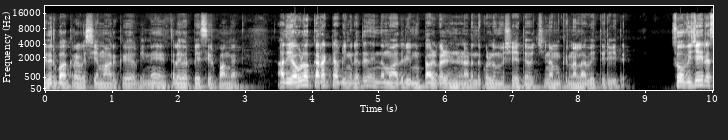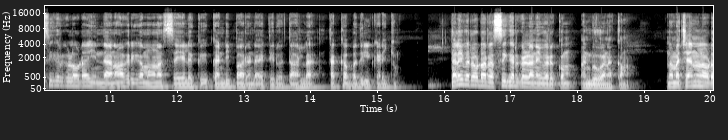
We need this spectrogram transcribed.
எதிர்பார்க்குற விஷயமா இருக்குது அப்படின்னு தலைவர் பேசியிருப்பாங்க. அது எவ்வளோ கரெக்ட் அப்படிங்கிறது இந்த மாதிரி முட்டாள்கள் நடந்து கொள்ளும் விஷயத்தை வச்சு நமக்கு நல்லாவே தெரியுது. ஸோ விஜய் ரசிகர்களோட இந்த அநாகரிகமான செயலுக்கு கண்டிப்பாக ரெண்டாயிரத்தி இருபத்தாறில் தக்க பதில் கிடைக்கும். தலைவரோட ரசிகர்கள் அனைவருக்கும் அன்பு வணக்கம். நம்ம சேனலோட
